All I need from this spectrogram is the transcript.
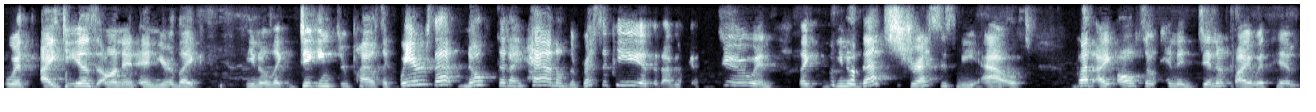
with ideas on it and you're like you know like digging through piles like where's that note that i had on the recipe that i was going to do and like you know that stresses me out but i also can identify with him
